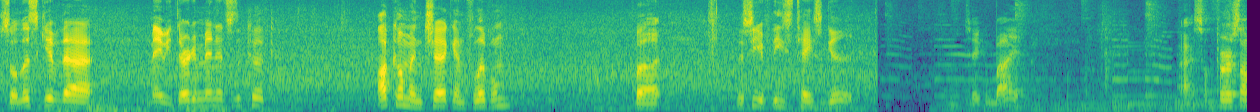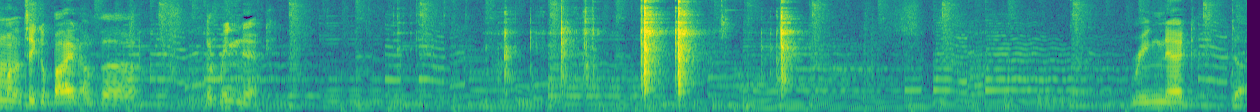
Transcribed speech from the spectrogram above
So let's give that maybe 30 minutes to cook. I'll come and check and flip them, but to see if these taste good. Take a bite. All right, so first I'm gonna take a bite of the the ring neck. Ring neck duck.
